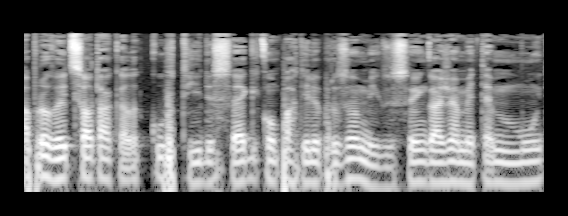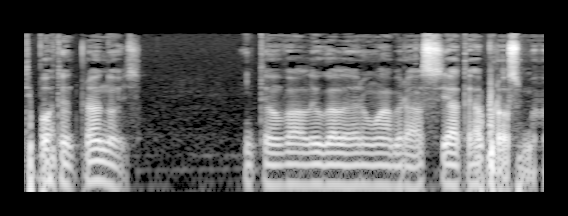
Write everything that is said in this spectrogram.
Aproveite e solta aquela curtida, segue e compartilha para os amigos. O seu engajamento é muito importante para nós. Então valeu galera, um abraço e até a próxima.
